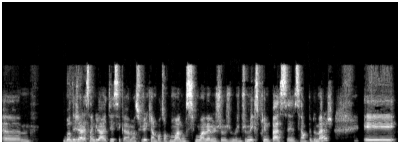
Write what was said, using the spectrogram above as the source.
bon déjà la singularité c'est quand même un sujet qui est important pour moi. Donc si moi-même je je, je m'exprime pas, c'est c'est un peu dommage. Et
